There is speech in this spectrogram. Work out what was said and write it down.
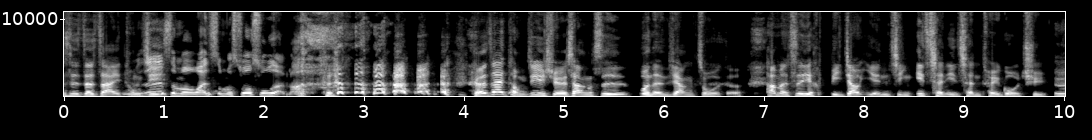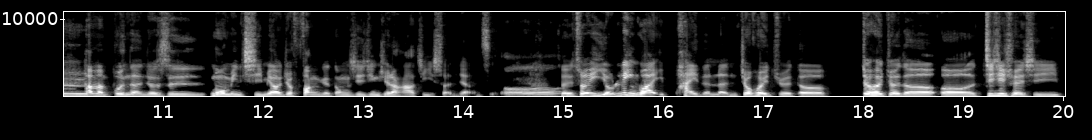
是这在统计什么玩什么说书人吗？可是，在统计学上是不能这样做的，他们是比较严谨，一层一层推过去，嗯，他们不能就是莫名其妙就放一个东西进去让它计算这样子。哦，对，所以有另外一派的人就会觉得，就会觉得，呃，机器学习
